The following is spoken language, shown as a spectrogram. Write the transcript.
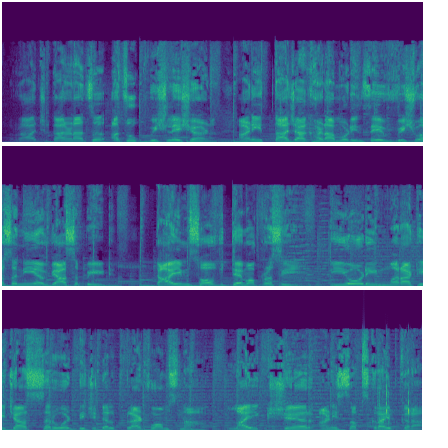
राजकारणाचं अचूक विश्लेषण आणि ताज्या घडामोडींचे विश्वसनीय व्यासपीठ टाइम्स ऑफ डेमोक्रेसी टीओडी मराठीच्या सर्व डिजिटल प्लॅटफॉर्म्सना. लाईक शेअर आणि सबस्क्राईब करा.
